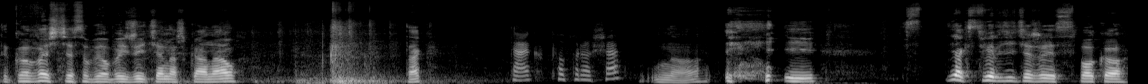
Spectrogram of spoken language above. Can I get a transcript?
Tylko weźcie sobie, obejrzyjcie nasz kanał. Tak? Tak, poproszę. No. I jak stwierdzicie, że jest spoko,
